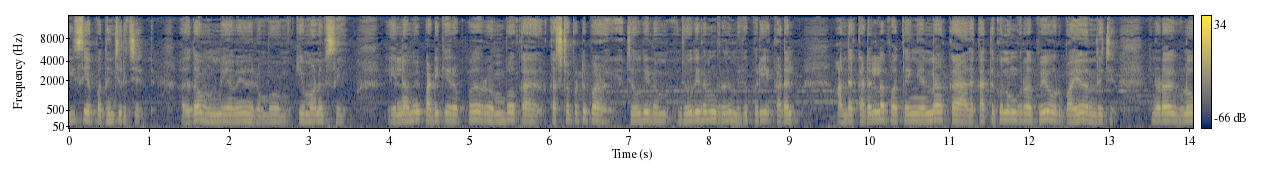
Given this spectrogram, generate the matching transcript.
ஈஸியாக பதிஞ்சிருச்சு. அதுதான் உண்மையாகவே ரொம்ப முக்கியமான விஷயம். எல்லாமே படிக்கிறப்ப ரொம்ப க கஷ்டப்பட்டு ப ஜோதிடம் ஜோதிடம்ங்கிறது மிகப்பெரிய கடல். அந்த கடலில் பார்த்தீங்கன்னா க அதை கற்றுக்கணுங்கிறப்பவே ஒரு பயம் இருந்துச்சு. என்னடா இவ்வளோ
